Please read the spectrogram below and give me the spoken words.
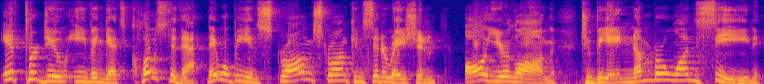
If Purdue even gets close to that, they will be in strong, strong consideration all year long to be a number one seed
